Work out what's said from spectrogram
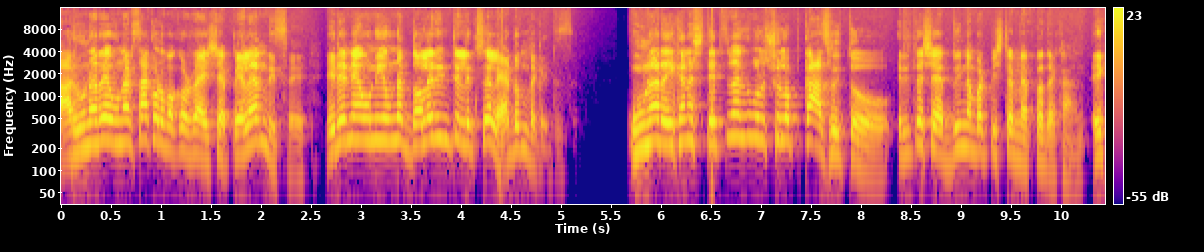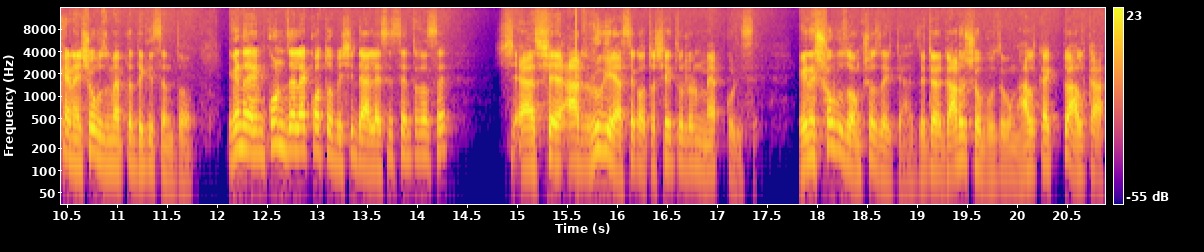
আর উনারে উনার চাকর বাকররা এসে প্ল্যান দিছে। এটা নিয়ে উনি উনার দলের ইন্টেলেকচুয়াল হ্যাডম দেখাইতেছে। উনার এখানে স্টেটসম্যান সুলভ কাজ হইতো। এডিটর সাহেব দুই নাম্বার পৃষ্ঠার ম্যাপটা দেখান। এখানে সবুজ ম্যাপটা দেখেছেন তো? এখানে দেখেন কোন জেলায় কত বেশি ডায়ালাইসিস সেন্টার আছে? সে- আর রুগী আছে কত, সেই তুলনার ম্যাপ করেছে। এখানে সবুজ অংশ যেটা যেটা গাঢ় সবুজ এবং হালকা একটু হালকা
